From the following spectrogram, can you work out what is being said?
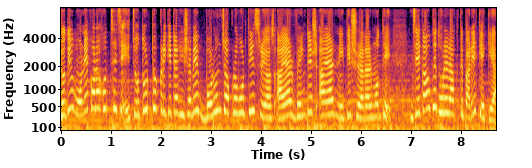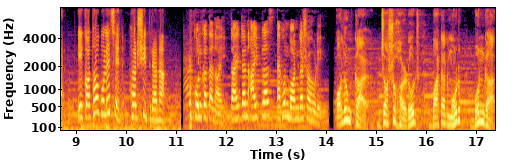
যদিও মনে করা হচ্ছে যে, চতুর্থ ক্রিকেটার হিসেবে বরুণ চক্রবর্তী, শ্রেয়স আয়ার, ভেঙ্কটেশ আয়ার, নীতিশ রানার মধ্যে যে কাউকে ধরে রাখতে পারে কেকেআর এ কথাও বলেছেন হর্ষিত রানা। আর কলকাতা নয়, টাইটান আই প্লাস এখন বনগা শহরে। অলংকার, যশোহর রোড, বাটার মোড়, বনগা।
